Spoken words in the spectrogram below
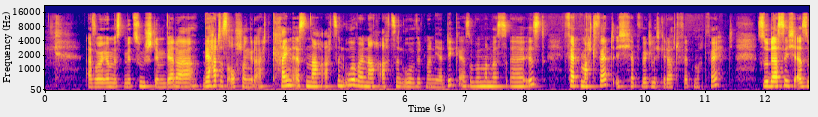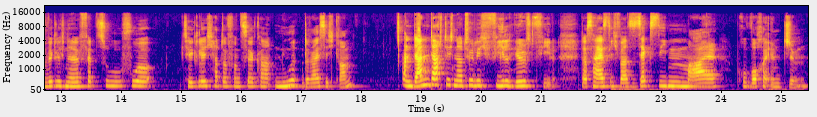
Also ihr müsst mir zustimmen. Wer da, wer hat das auch schon gedacht? Kein Essen nach 18 Uhr, weil nach 18 Uhr wird man ja dick. Also wenn man was äh, isst, Fett macht Fett. Ich habe wirklich gedacht, Fett macht Fett, so dass ich also wirklich eine Fettzufuhr täglich hatte von circa nur 30 Gramm. Und dann dachte ich natürlich, viel hilft viel. Das heißt, ich war sechs, sieben Mal pro Woche im Gym.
